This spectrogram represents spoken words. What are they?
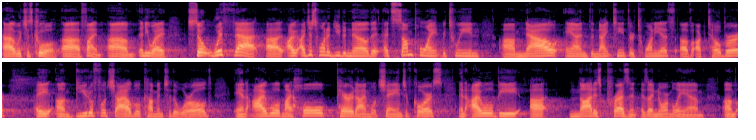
uh, which is cool. Uh, fine. Um, anyway, so with that, uh, I, I, just wanted you to know that at some point between um, now and the 19th or 20th of October, a um, beautiful child will come into the world, and I will. My whole paradigm will change, of course, and I will be uh, not as present as I normally am um,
